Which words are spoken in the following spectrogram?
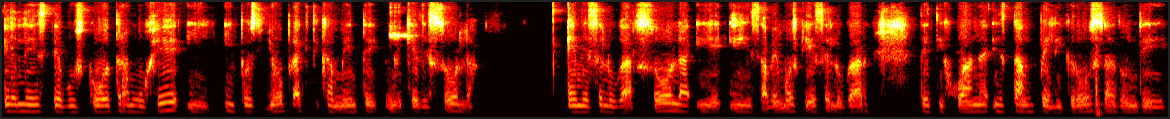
él este, buscó otra mujer y, y pues yo prácticamente me quedé sola en ese lugar sola y, y, sabemos que ese lugar de Tijuana es tan peligrosa donde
